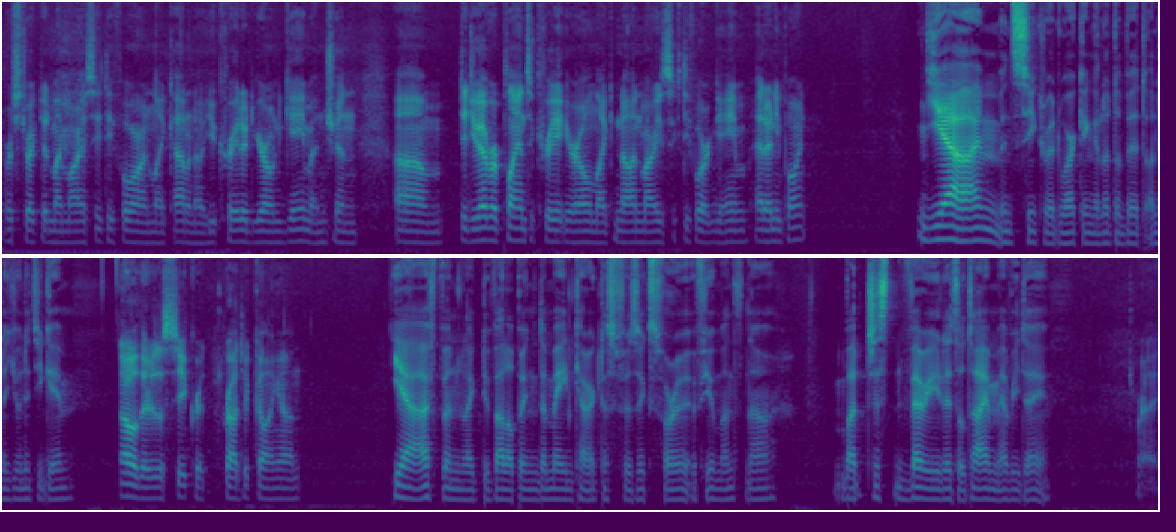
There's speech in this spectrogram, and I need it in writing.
restricted my Mario 64 and like I don't know, you created your own game engine. Um, did you ever plan to create your own like non Mario 64 game at any point? Yeah, I'm in secret working a little bit on a Unity game. Oh, there's a secret project going on. Yeah, I've been like developing the main character's physics for a, a few months now, but just very little time every day. Right.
